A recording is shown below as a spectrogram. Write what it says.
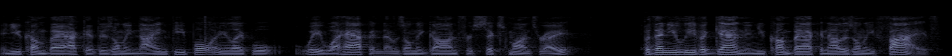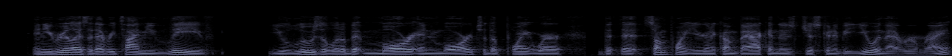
and you come back and there's only 9 people and you're like, "Well, wait, what happened? I was only gone for 6 months, right?" But then you leave again and you come back and now there's only 5. And you realize that every time you leave, you lose a little bit more and more to the point where th- at some point you're going to come back and there's just going to be you in that room, right?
